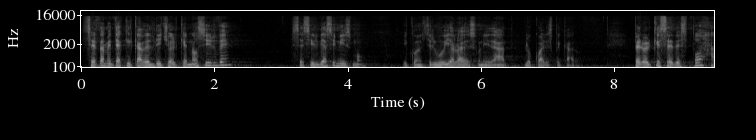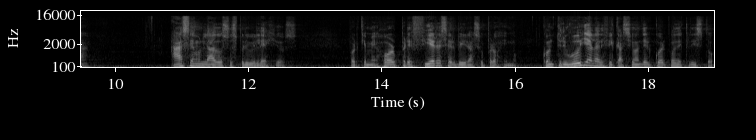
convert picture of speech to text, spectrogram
Ciertamente aquí cabe el dicho, el que no sirve, se sirve a sí mismo y contribuye a la desunidad, lo cual es pecado. Pero el que se despoja, hace a un lado sus privilegios, porque mejor prefiere servir a su prójimo contribuye a la edificación del cuerpo de Cristo,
